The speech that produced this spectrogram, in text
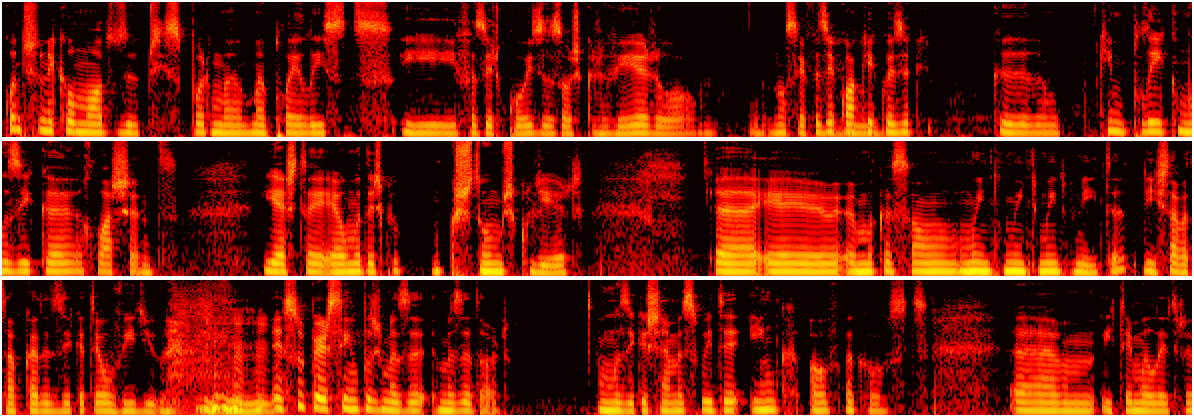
quando estou naquele modo de preciso pôr uma, uma playlist e fazer coisas ou escrever ou não sei, fazer qualquer uhum. coisa que, que que implique música relaxante. E esta é uma das que eu costumo escolher. Uh, é uma canção muito, muito, muito bonita. E estava há bocado a dizer que até o vídeo é super simples, mas, mas adoro. A música chama-se With the Ink of a Ghost. Um, e tem uma letra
